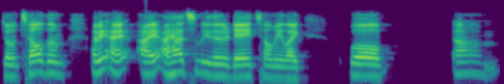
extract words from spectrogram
don't tell them i mean i i, I had somebody the other day tell me like well um,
